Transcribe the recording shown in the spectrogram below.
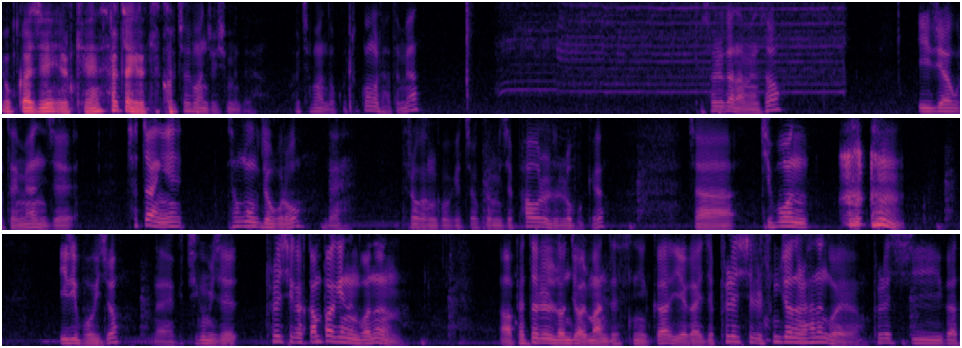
여기까지 이렇게 살짝 이렇게 걸쳐만 주시면 돼요. 걸쳐만 넣고 뚜껑을 닫으면 소리가 나면서 1이라고 되면 이제 첫 장이 성공적으로 네 들어간 거겠죠. 그럼 이제 파워를 눌러 볼게요. 자 기본 1이 보이죠? 네, 지금 이제 플래시가 깜빡이는 거는 어, 배터리를 넣은 지 얼마 안 됐으니까 얘가 이제 플래시를 충전을 하는 거예요. 플래시가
